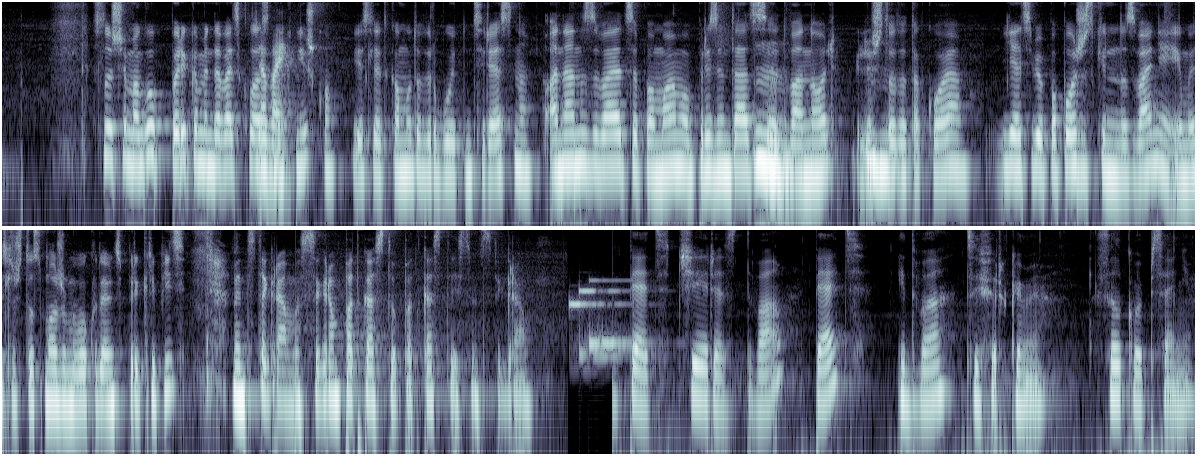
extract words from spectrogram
Слушай, могу порекомендовать классную Давай. книжку, если это кому-то вдруг будет интересно. Она называется, по-моему, «Презентация mm. 2.0» или mm-hmm. что-то такое. Я тебе попозже скину название, и мы, если что, сможем его куда-нибудь прикрепить. В Инстаграм, Инстаграм подкаста, у подкаста есть Инстаграм. Пять через два, пять и два циферками. Ссылка в описании.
